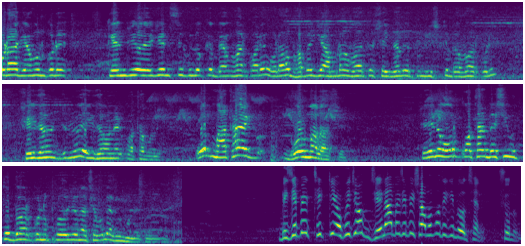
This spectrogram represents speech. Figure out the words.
ওরা যেমন করে কেন্দ্রীয় এজেন্সিগুলোকে ব্যবহার করে, ওরাও ভাবে যে আমরাও হয়তো সেইভাবে পুলিশকে ব্যবহার করি, সেই ধরনের জন্য এই ধরনের কথা বলে। ওর মাথায় গোলমাল আসে। সেই জন্য ওর কথার বেশি উত্তর দেওয়ার কোনো প্রয়োজন আছে বলে আমি মনে করি না। বিজেপির ঠিক কি অভিযোগ? জেলা বিজেপি সভাপতি কি বলছেন? শুনুন।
